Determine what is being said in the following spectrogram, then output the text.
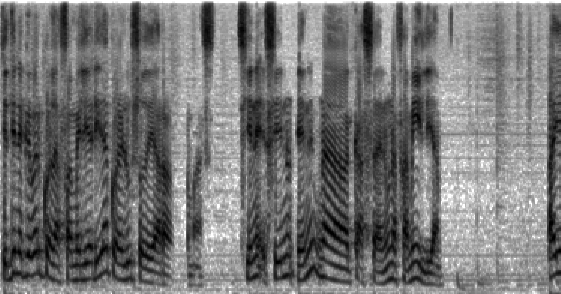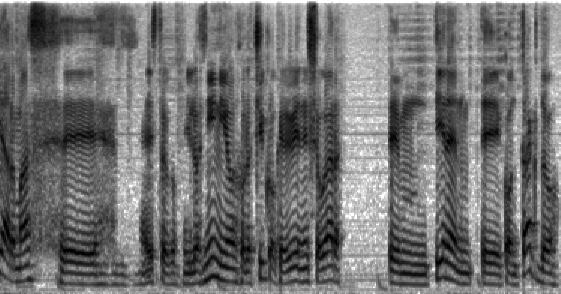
que tiene que ver con la familiaridad con el uso de armas. Si en, una casa, en una familia, hay armas, eh, esto, y los niños o los chicos que viven en ese hogar Em, tienen eh, contacto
